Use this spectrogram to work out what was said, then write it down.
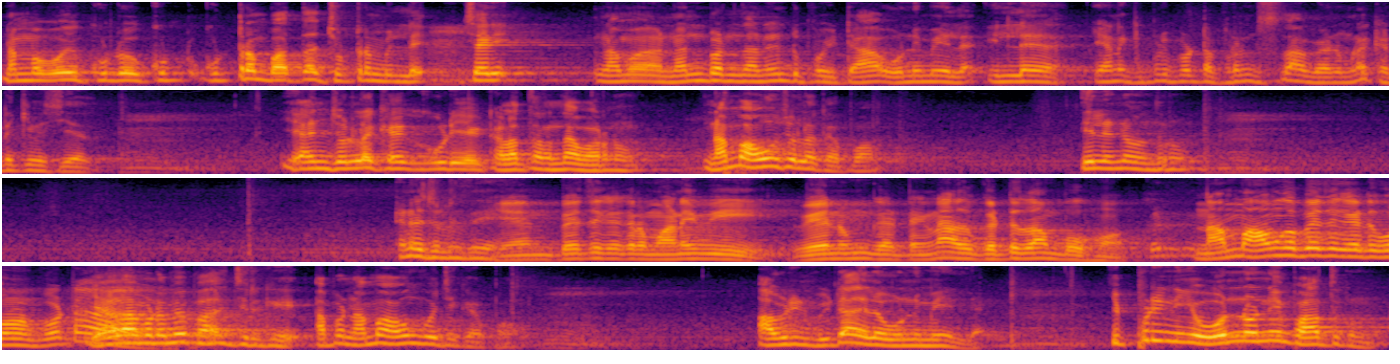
நம்ம போய் குற்ற- குற்ற- குற்றம் பார்த்தா சுற்றம் இல்லை. சரி நம்ம நண்பன் தானேன்ட்டு போயிட்டா ஒன்றுமே இல்லை. இல்லை எனக்கு இப்படிப்பட்ட ஃப்ரெண்ட்ஸ் தான் வேணும்னா கிடைக்கவே செய்யாது. என் சொல்ல கேட்கக்கூடிய கலத்தரம் தான் வரணும். நம்ம அவங்க சொல்ல கேட்போம். இதில் என்ன வந்துடும் என்ன சொல்கிறது என் பேச்சை கேட்குற மனைவி வேணும்னு கேட்டிங்கன்னா அது கெட்டு தான் போகும். நம்ம அவங்க பேச்சை கேட்டுக்கணும்னு போட்டால் ஏழாம் இடமே பாதிச்சிருக்கு. அப்போ நம்ம அவங்க வச்சு கேட்போம். அப்படின்னு போயிட்டு அதில் ஒன்றுமே இல்லை. இப்படி நீங்கள் ஒன்று ஒன்றையும் பார்த்துக்கணும்.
